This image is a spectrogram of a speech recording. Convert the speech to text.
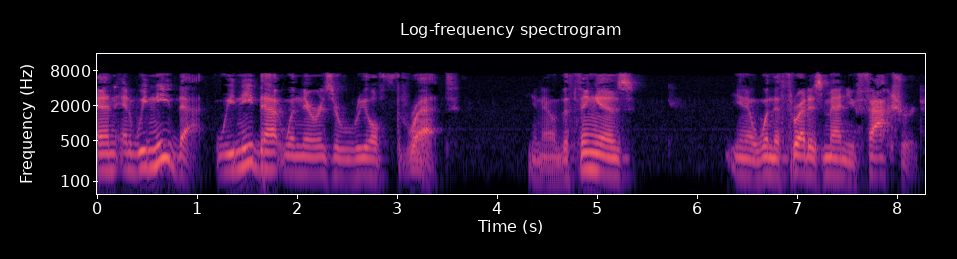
and, and we need that. We need that when there is a real threat. You know, the thing is, you know, when the threat is manufactured.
